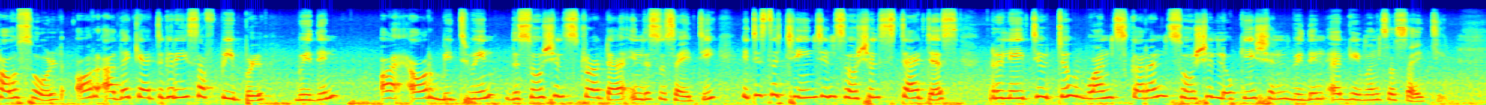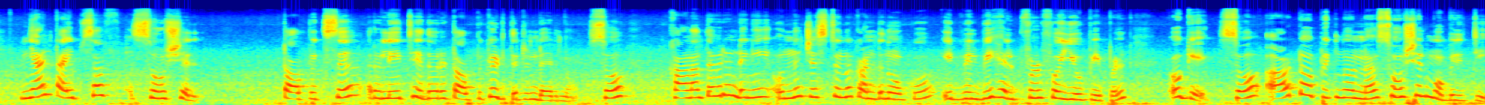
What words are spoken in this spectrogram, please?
household or other categories of people within or, or between the social strata in the society. It is the change in social status relative to one's current social location within a given society. ഞാൻ types of social topics relate ചെയ്ത ഒരു ടോപ്പിക് എടുത്തിട്ടുണ്ടായിരുന്നു സോ കാണാത്തവരുണ്ടെങ്കിൽ ഒന്ന് ജസ്റ്റ് ഒന്ന് കണ്ടു നോക്കൂ. It will be helpful for you people okay so ആ ടോപ്പിക് എന്ന് പറഞ്ഞാൽ സോഷ്യൽ മൊബിലിറ്റി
